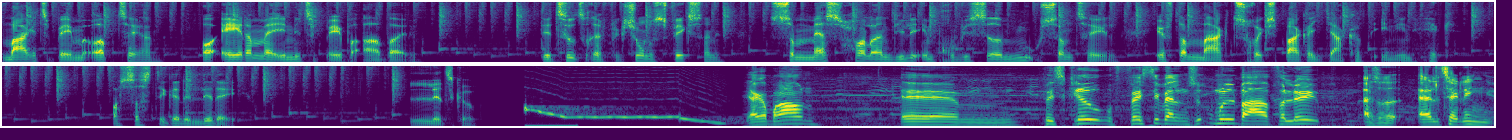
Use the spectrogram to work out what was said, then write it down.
Mark er tilbage med optageren, og Adam er endelig tilbage på arbejde. Det er tid til refleksion hos fixerne, som Mads holder en lille improviseret mus-samtale, efter Mark tryk sparker Jakob ind i en hæk. Og så stikker det lidt af. Let's go. Jakob Ravn. Øhm, beskriv festivalens umiddelbare forløb. Altså, ærligt talt,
